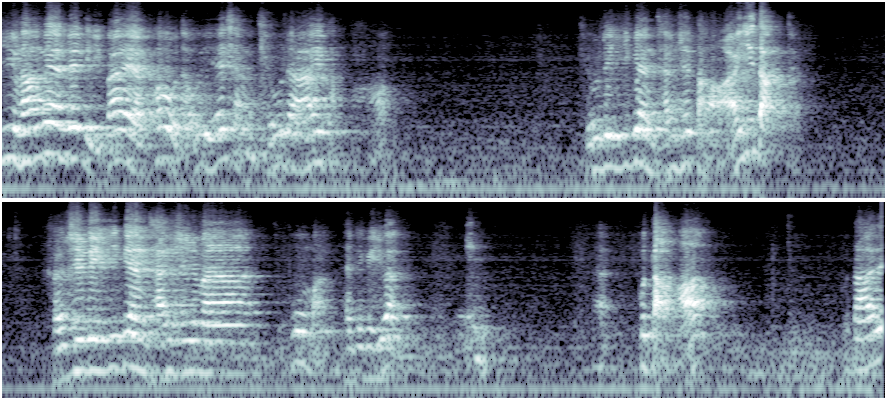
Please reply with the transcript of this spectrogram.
一方面这礼拜呀，叩头也想求着挨打，求这一遍禅师打一打他。可是这一遍禅师嘛，不满他这个愿，啊，不打，不打就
